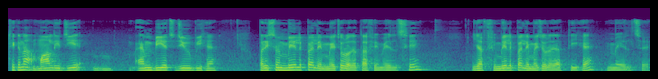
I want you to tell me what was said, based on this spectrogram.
ठीक है ना? मान लीजिए एम बी एच जीव भी है, पर इसमें मेल पहले मेच्योर हो जाता है फीमेल से या फीमेल पहले मेच्योर हो जाती है मेल से।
